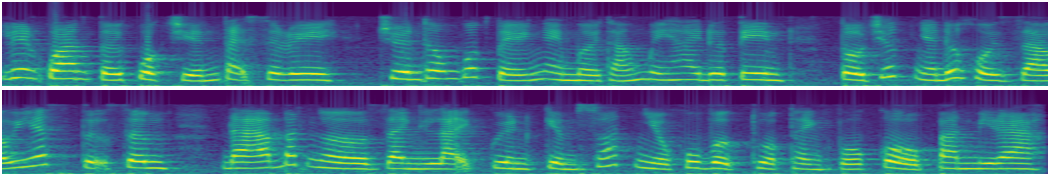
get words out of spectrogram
Liên quan tới cuộc chiến tại Syria, truyền thông quốc tế ngày 10 tháng 12 đưa tin, tổ chức nhà nước Hồi giáo IS tự xưng đã bất ngờ giành lại quyền kiểm soát nhiều khu vực thuộc thành phố cổ Palmyra.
